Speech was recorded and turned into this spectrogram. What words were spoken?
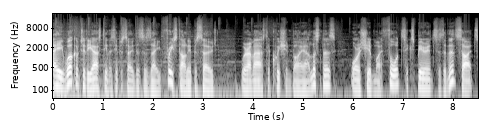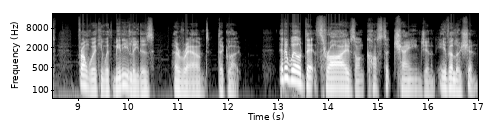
Hey, welcome to the Ask Denis episode. This is a freestyle episode where I'm asked a question by our listeners or I share my thoughts, experiences, and insights from working with many leaders around the globe. In a world that thrives on constant change and evolution,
